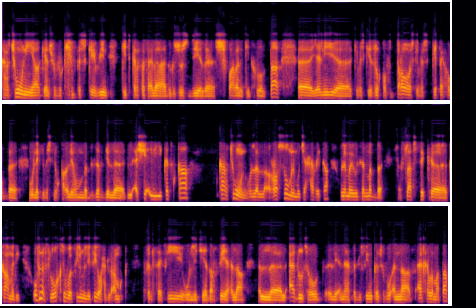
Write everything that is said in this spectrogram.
كرتونية. كنشوفوا كيفاش كيفين كيتكرفس على هذوك الجوج ديال الشفارة اللي كيدخلوا للدار. يعني كيفاش كيزلقوا في الدروج كيفاش كيطيحوا ولا كيفاش كيوقعوا لهم بزاف ديال الأشياء اللي كتبقى كرتون ولا الرسوم المتحركة ولا ما يسمى ب slapstick comedy وفي نفس الوقت هو فيلم اللي فيه واحد العمق فلسفي واللي تيهضر فيه على ال adulthood لأن في هذا الفيلم كنشوفوا أن في آخر المطاف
